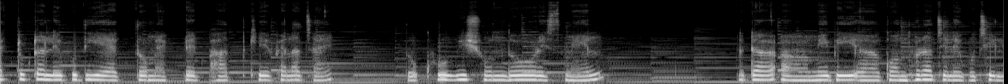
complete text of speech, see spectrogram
এক টুকরা লেবু দিয়ে একদম এক প্লেট ভাত খেয়ে ফেলা যায়। তো খুবই সুন্দর স্মেল এটা মেবি গন্ধরাজ লেবু ছিল।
